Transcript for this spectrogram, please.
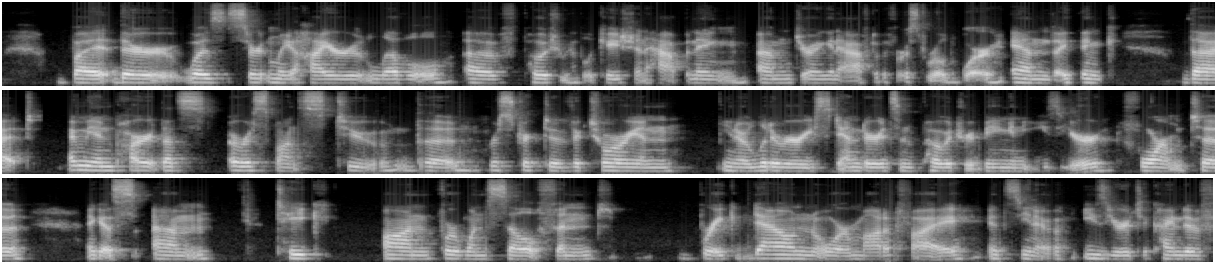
but there was certainly a higher level of poetry publication happening um, during and after the First World War, and I think that I mean, in part, that's a response to the restrictive Victorian, you know, literary standards and poetry being an easier form to, I guess, um, take on for oneself and break down or modify. It's, you know, easier to kind of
